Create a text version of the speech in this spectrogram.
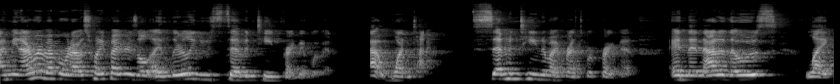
I mean, I remember when I was 25 years old, I literally knew 17 pregnant women at one time. 17 of my friends were pregnant. And then out of those, like,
